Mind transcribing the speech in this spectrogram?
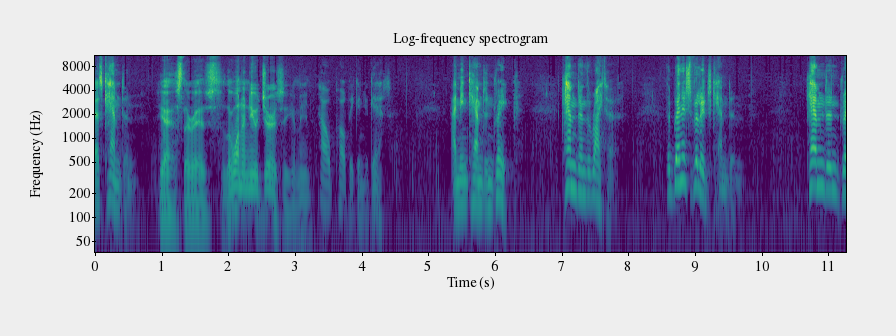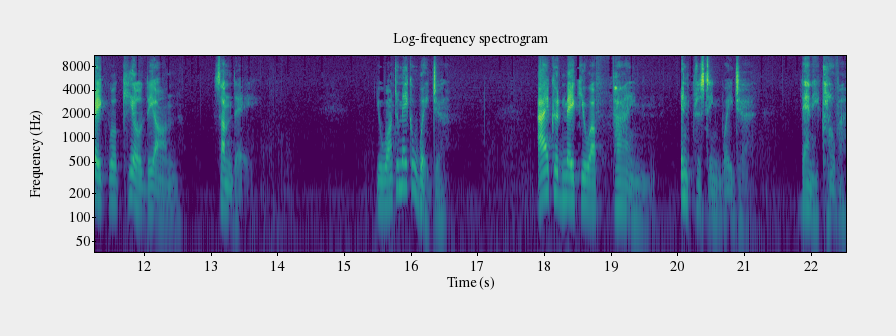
there's Camden. Yes, there is. The one in New Jersey, you mean? How pulpy can you get? I mean Camden Drake. Camden the writer. The Greenwich Village Camden. Camden Drake will kill Dion someday. You want to make a wager? I could make you a fine, interesting wager. Danny Clover.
